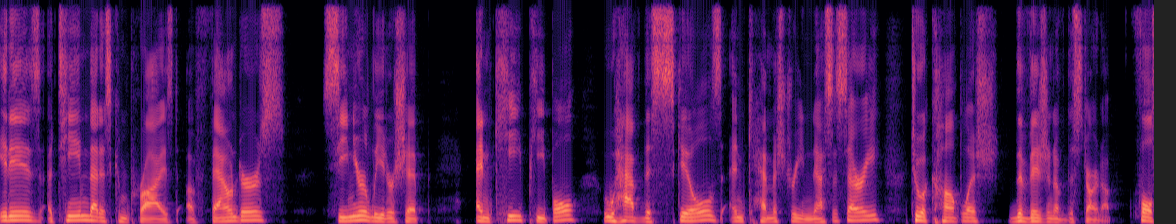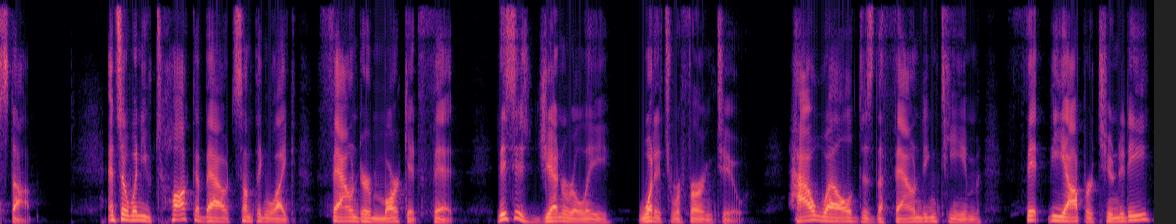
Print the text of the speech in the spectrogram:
it is a team that is comprised of founders, senior leadership, and key people who have the skills and chemistry necessary to accomplish the vision of the startup. Full stop. And so when you talk about something like founder market fit, this is generally what it's referring to. How well does the founding team fit the opportunity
